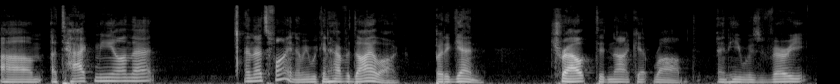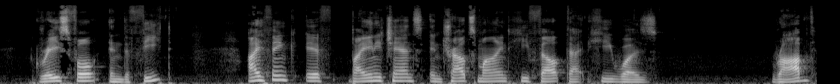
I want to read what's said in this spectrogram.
um, attack me on that, and that's fine. I mean, we can have a dialogue. But again, Trout did not get robbed, and he was very graceful in defeat. I think if by any chance in Trout's mind he felt that he was robbed,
